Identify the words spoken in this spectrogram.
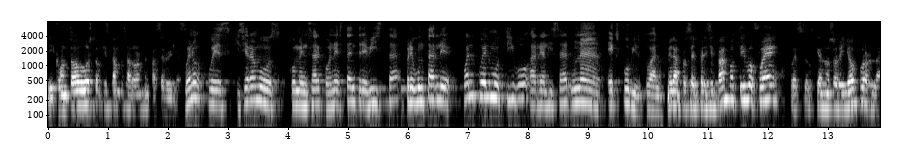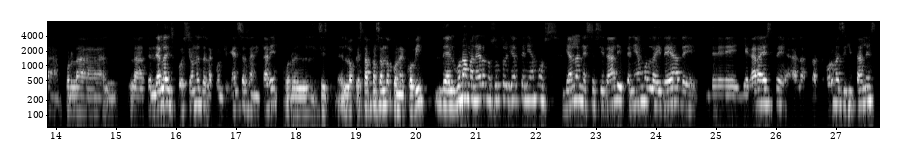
Y con todo gusto aquí estamos a la orden para servirles. Bueno, pues quisiéramos comenzar con esta entrevista. Preguntarle, ¿cuál fue el motivo a realizar una expo virtual? Mira, pues el principal motivo fue, pues, que nos orilló por la, por la, la atender las disposiciones de la contingencia sanitaria, por el, lo que está pasando con el COVID. De alguna manera nosotros ya teníamos ya la necesidad y teníamos la idea de, de llegar a este, a las plataformas digitales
